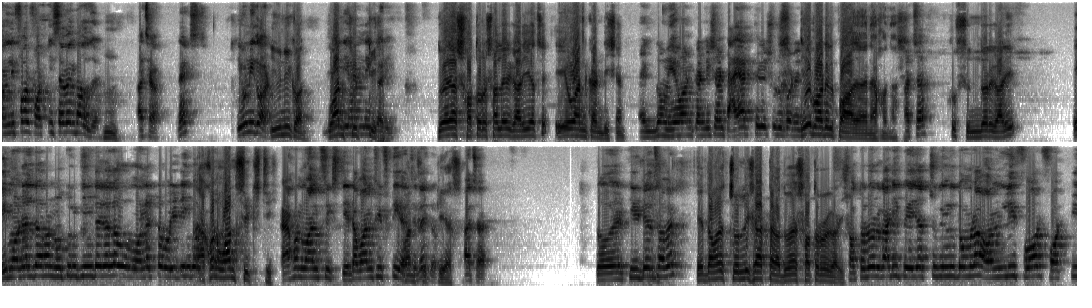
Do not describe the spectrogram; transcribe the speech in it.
only for forty seven thousand hmm. আচ্ছা next Unicorn Unicorn one fifty দু সালের গাড়ি আছে এ ওয়ান কন্ডিশন একদম এ ওয়ান কন্ডিশন টায়ার থেকে শুরু করে যে মডেল পাওয়া যায় না এখন আর। আচ্ছা। খুব সুন্দর গাড়ি। এই মডেলটা এখন নতুন কিনতে গেলেও অনেকটা ওয়েটিং এখন ওয়ান সিক্সটি এখন ওয়ান সিক্সটি এটা ওয়ান ফিফটি আছে তাই তো? 150 আছে। আচ্ছা। তো এর কি ডিটেলস হবে? এর দাম হচ্ছে চল্লিশ হাজার টাকা দু হাজার সতেরোর গাড়ি। সতেরোর গাড়ি পেয়ে যাচ্ছ কিন্তু তোমরা অনলি ফর ফর্টি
